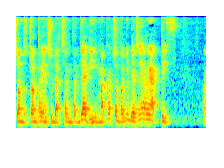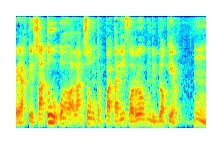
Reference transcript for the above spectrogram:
contoh-contoh yang sudah sering terjadi maka contohnya biasanya reaktif. Reaktif. Satu wah langsung tempat tadi forum diblokir hmm.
